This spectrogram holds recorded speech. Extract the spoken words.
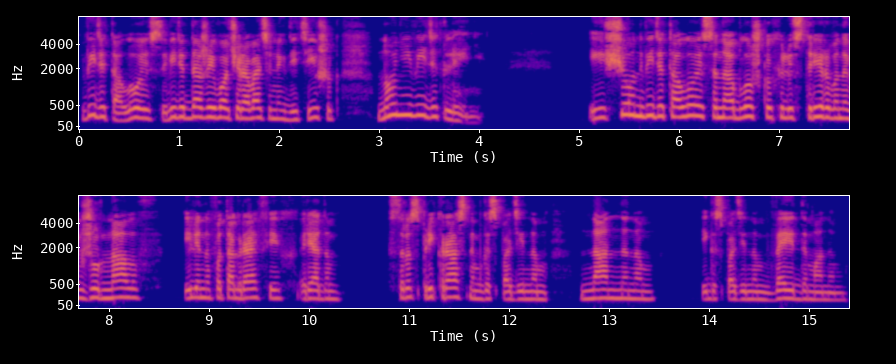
Видит Алоиса, видит даже его очаровательных детишек, но не видит Лени. И еще он видит Алоиса на обложках иллюстрированных журналов или на фотографиях рядом с распрекрасным господином Нанненом и господином Вейдеманом.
